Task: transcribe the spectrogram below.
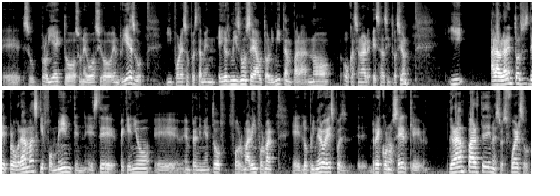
eh, su proyecto o su negocio en riesgo. Y por eso pues también ellos mismos se autolimitan para no ocasionar esa situación. Y al hablar entonces de programas que fomenten este pequeño eh, emprendimiento formal e informal, lo primero es pues reconocer que gran parte de nuestro esfuerzo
